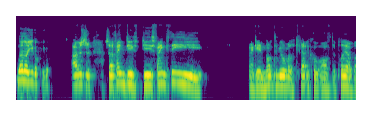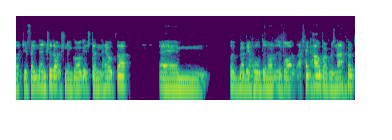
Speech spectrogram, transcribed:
No, no, you go. You go. I was just, so I think. Do you, do you think the again, not to be overly critical of the player, but do you think the introduction in Gogic didn't help that? Um, but maybe holding on to the ball. I think Hallberg was knackered,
